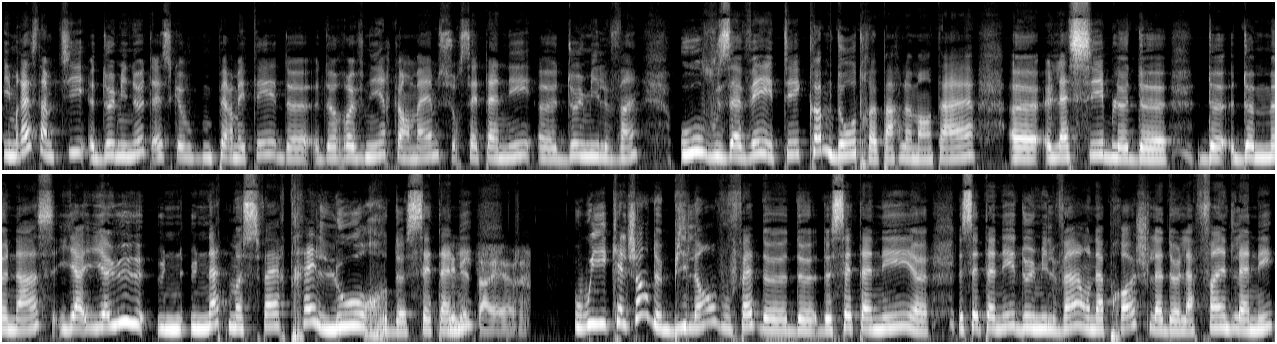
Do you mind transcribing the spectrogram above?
il me reste un petit deux minutes. Est-ce que vous me permettez de, de revenir quand même sur cette année 2020 euh, où vous avez été, comme d'autres parlementaires, euh, la cible de, de, de menaces? Il y a, il y a eu une, une atmosphère très lourde cette année. Oui, quel genre de bilan vous faites de, de, cette année, euh, de cette année 2020 On approche là de la fin de l'année.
